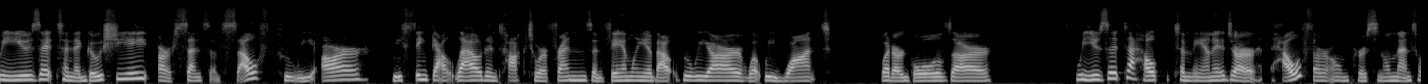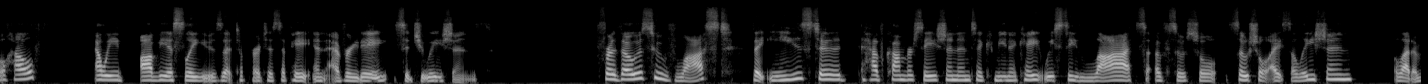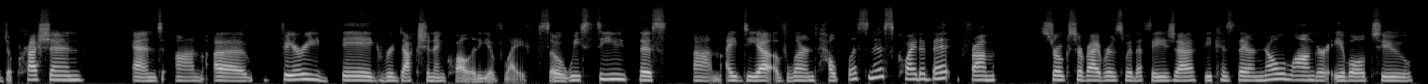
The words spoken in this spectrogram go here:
we use it to negotiate our sense of self, who we are. We think out loud and talk to our friends and family about who we are, what we want, what our goals are. We use it to help to manage our health, our own personal mental health. And we obviously use it to participate in everyday situations. For those who've lost the ease to have conversation and to communicate, we see lots of social social isolation, a lot of depression, and um, a very big reduction in quality of life. So we see this um, idea of learned helplessness quite a bit from stroke survivors with aphasia because they're no longer able to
